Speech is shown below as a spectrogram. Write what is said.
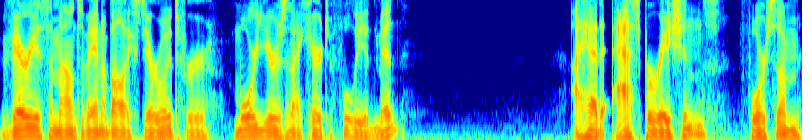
various amounts of anabolic steroids for more years than I care to fully admit. I had aspirations for some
